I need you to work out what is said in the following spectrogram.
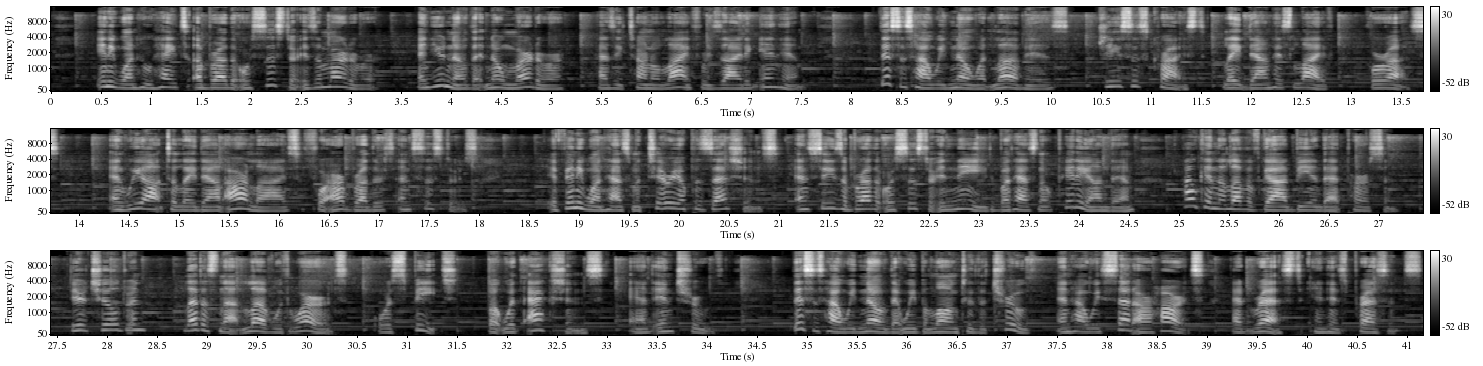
Anyone who hates a brother or sister is a murderer and you know that no murderer has eternal life residing in him. This is how we know what love is. Jesus Christ laid down his life for us, and we ought to lay down our lives for our brothers and sisters. If anyone has material possessions and sees a brother or sister in need but has no pity on them, how can the love of God be in that person? Dear children, let us not love with words or speech but with actions and in truth. This is how we know that we belong to the truth and how we set our hearts at rest in His presence.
